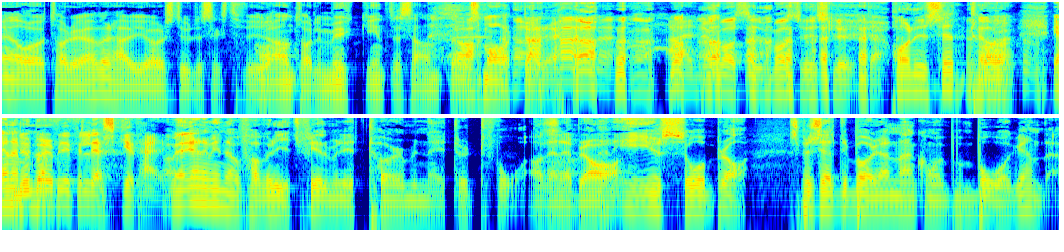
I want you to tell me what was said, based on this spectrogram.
Ja, och tar över här och gör Studio 64. Antagligen mycket intressantare och smartare. Nej, nu måste, måste vi sluta. har ni sett Ja. en, av Nu börjar det bli för läskigt här. men en av mina favoritfilmer är Terminator 2. Ja, den är bra. Den är ju så bra. Speciellt i början när han kommer på bågen där.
